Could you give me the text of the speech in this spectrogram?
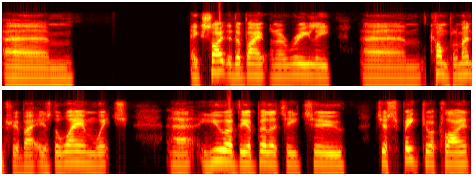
um, excited about and are really um, complimentary about is the way in which uh, you have the ability to just speak to a client,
